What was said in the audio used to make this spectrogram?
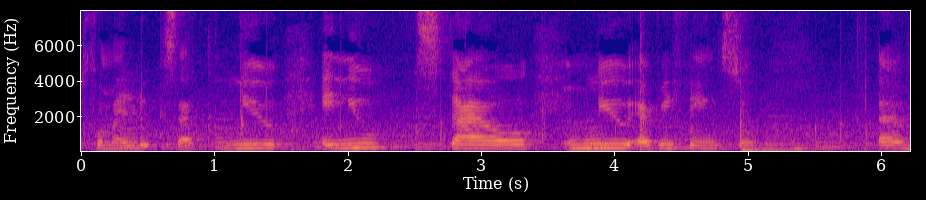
for my looks like new a new style Mhm. new everything so um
